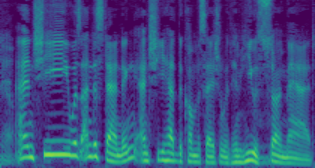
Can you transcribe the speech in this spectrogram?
Yeah. And she was understanding, and she had the conversation with him. He was so mad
